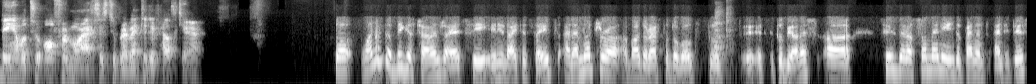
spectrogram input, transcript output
being able to offer more access to preventative healthcare? So one of the biggest challenges I see in the United States, and I'm not sure about the rest of the world, to to be honest, uh, since there are so many independent entities,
